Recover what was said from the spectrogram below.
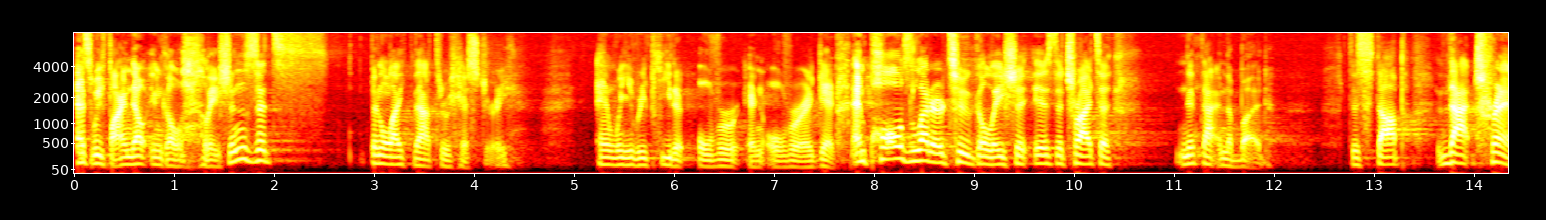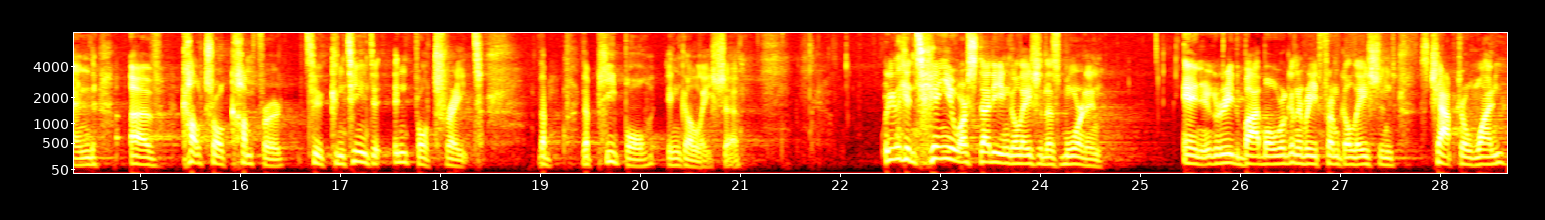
as we find out in Galatians, it's been like that through history. And we repeat it over and over again. And Paul's letter to Galatia is to try to nip that in the bud to stop that trend of cultural comfort to continue to infiltrate the, the people in Galatia. We're going to continue our study in Galatia this morning. And you're going to read the Bible. We're going to read from Galatians chapter 1.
